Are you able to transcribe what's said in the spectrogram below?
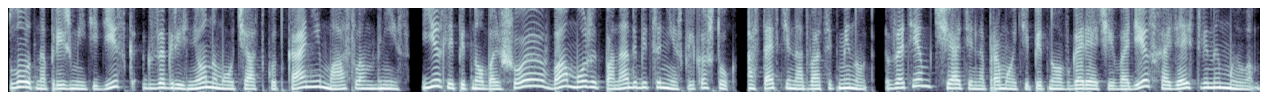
Плотно прижмите диск к загрязненному участку ткани маслом вниз. Если пятно большое, вам может понадобиться несколько штук. Оставьте на 20 минут. Затем тщательно промойте пятно в горячей воде с хозяйственным мылом.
